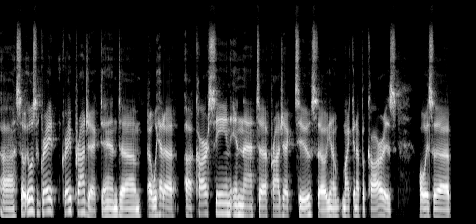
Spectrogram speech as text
Uh, so it was a great great project, and um, uh, we had a, a, car scene in that uh, project too. So you know, miking up a car is always a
